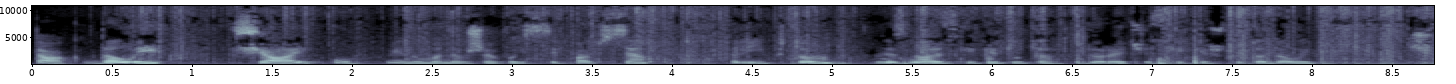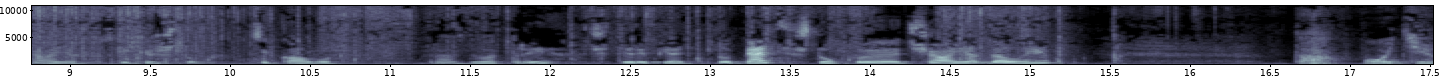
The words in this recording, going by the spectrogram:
Так, дали чай. О, він у мене вже висипався. Ліптон. Не знаю, скільки тут, до речі, скільки ж тут дали чая, скільки штук. Цікаво. Раз, два, три, чотири, п'ять. Ну, п'ять штук е, чая дали. Так, потім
